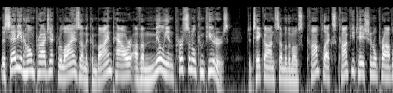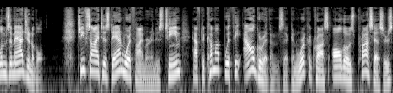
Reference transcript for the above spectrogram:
The SETI at Home project relies on the combined power of a million personal computers to take on some of the most complex computational problems imaginable. Chief Scientist Dan Wertheimer and his team have to come up with the algorithms that can work across all those processors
